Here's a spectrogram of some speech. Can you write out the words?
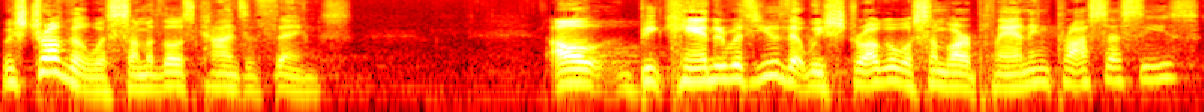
We struggle with some of those kinds of things. I'll be candid with you that we struggle with some of our planning processes.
